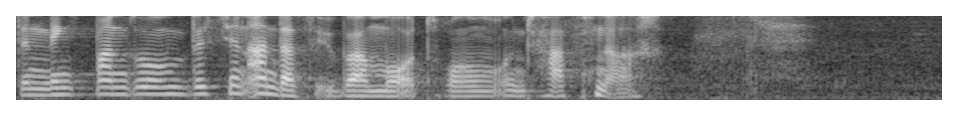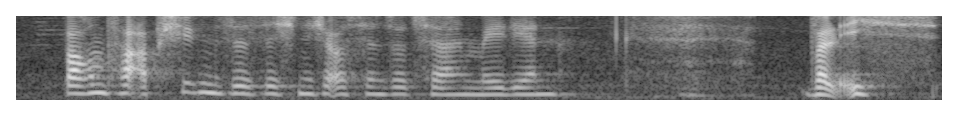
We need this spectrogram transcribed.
dann denkt man so ein bisschen anders über Morddrohung und Hass nach. Warum verabschieden Sie sich nicht aus den sozialen Medien? Weil ich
